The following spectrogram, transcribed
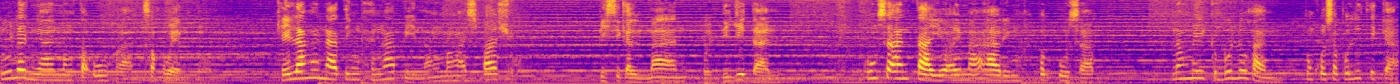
Tulad nga ng tauhan sa kwento, kailangan nating hanapin ang mga espasyo, physical man o digital, kung saan tayo ay maaaring makapag-usap ng may kabuluhan tungkol sa politika.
